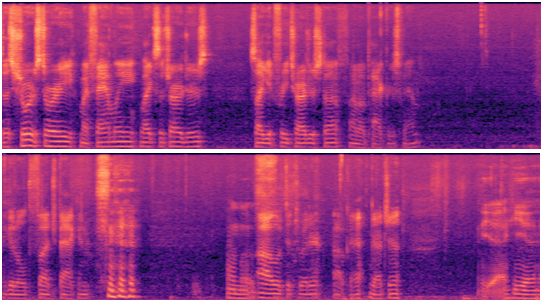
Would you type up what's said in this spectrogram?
the short story: my family likes the Chargers, so I get free Charger stuff. I'm a Packers fan. A good old fudge packing. I'm a. Oh, I looked at Twitter. Okay, gotcha. yeah, he. Uh,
